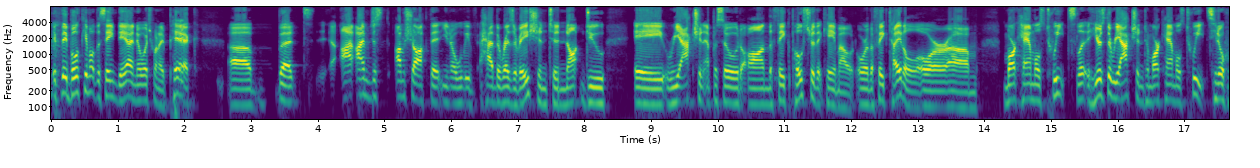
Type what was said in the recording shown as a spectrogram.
If they both came out the same day, I know which one I'd pick. Uh, but I, I'm just I'm shocked that you know we've had the reservation to not do a reaction episode on the fake poster that came out or the fake title or um, Mark Hamill's tweets. Here's the reaction to Mark Hamill's tweets. You know,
